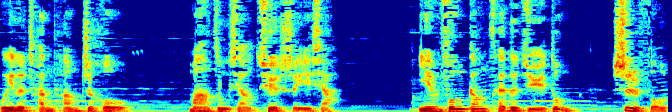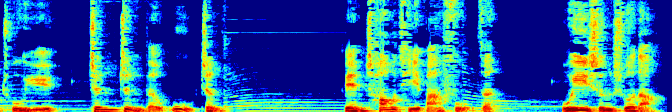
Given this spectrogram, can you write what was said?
回了禅堂之后，马祖想确实一下，尹峰刚才的举动是否出于真正的物证，便抄起一把斧子，微声说道。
